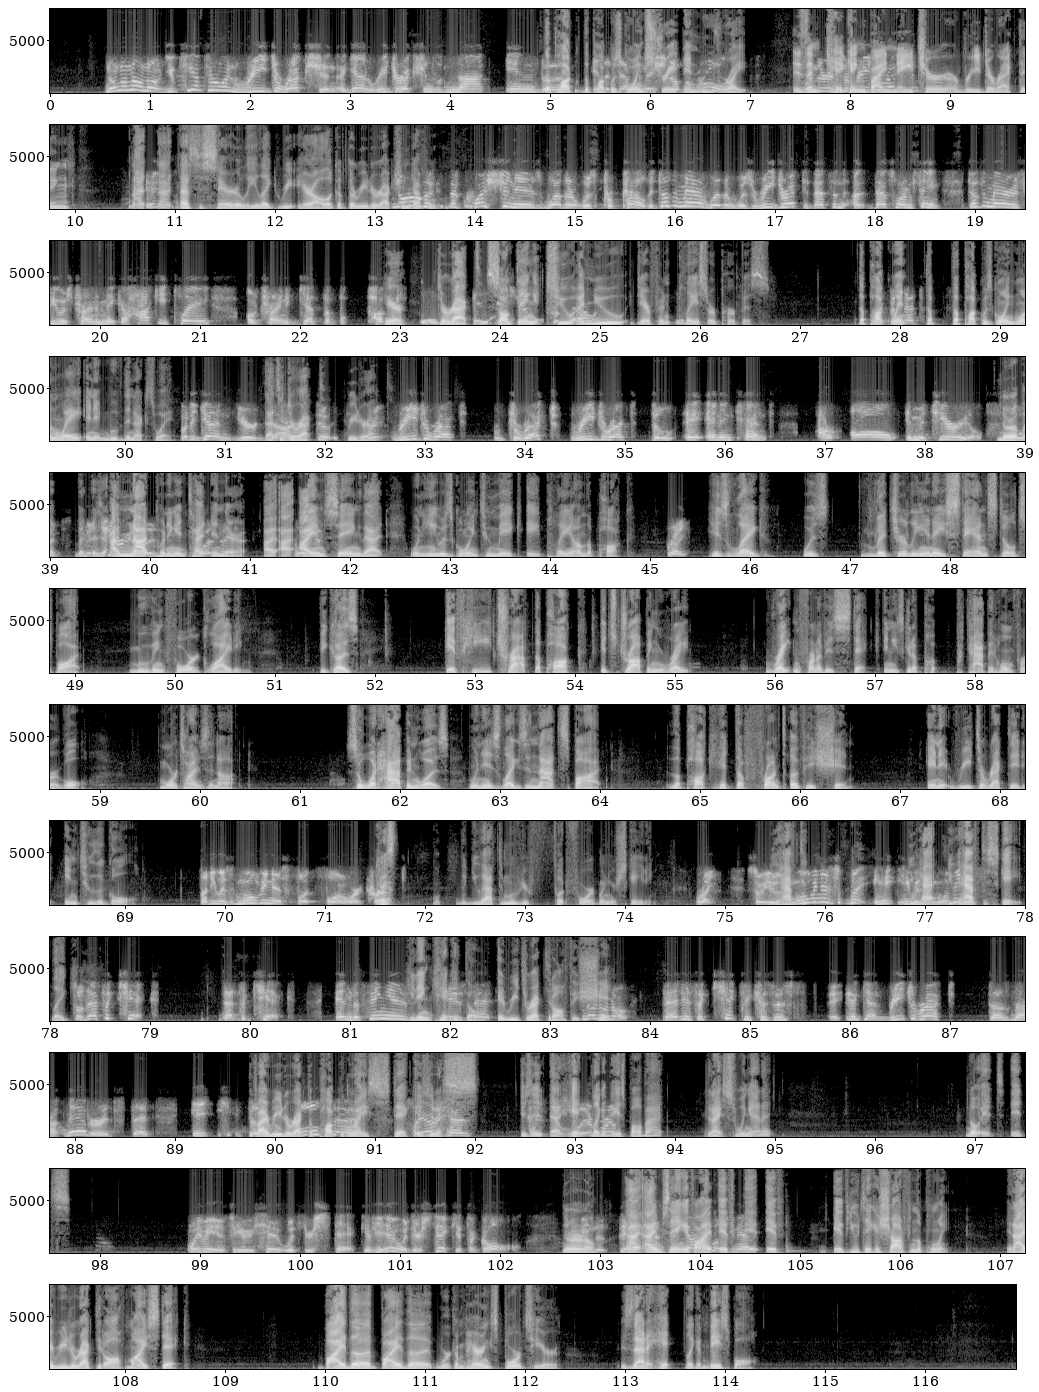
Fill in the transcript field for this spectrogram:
no, no, no, no. You can't throw in redirection again. Redirection is not in the. the puck, the in puck was going straight of the and moved right. Isn't Whether kicking by nature a redirecting? Not, not necessarily. Like re- here, I'll look up the redirection. No, no. The, the question is whether it was propelled. It doesn't matter whether it was redirected. That's an, uh, that's what I'm saying. It Doesn't matter if he was trying to make a hockey play or trying to get the puck. Here, direct It's something just to a new, different place or purpose. The puck went. The, the puck was going one way, and it moved the next way. But again, you're That's a direct, do- redirect. re- redirect, direct, redirect, a- and intent are all immaterial. No, no, but, but I'm not putting intent in there. I, I, I am saying that when he was going to make a play on the puck, Right. his leg was literally in a standstill spot, moving forward, gliding. Because if he trapped the puck, it's dropping right, right in front of his stick, and he's going to put tap it home for a goal, more times than not. So what happened was when his legs in that spot, the puck hit the front of his shin, and it redirected into the goal. But he was moving his foot forward, correct? you have to move your foot forward when you're skating. Right. So he you was have to- moving his. He, he You, was ha- moving. you have to skate. Like So that's a kick. That's a kick. And the thing is, he didn't kick is it though; that- it redirected off his no, shin. no, no. That is a kick because his again redirect does not matter. It's that it. he- If I redirect the rule puck with my stick, is it a has- is it a hit like a baseball bat? Did I swing at it? No, it's it's What do you mean if you hit it with your stick? If you hit it with your stick, it's a goal. no, no, I mean, no. the- the- I, I'm the saying if I I'm if, at- if if you take a shot from the point and I redirect it off my stick, by the by the we're comparing sports here. Is that a hit like in baseball?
